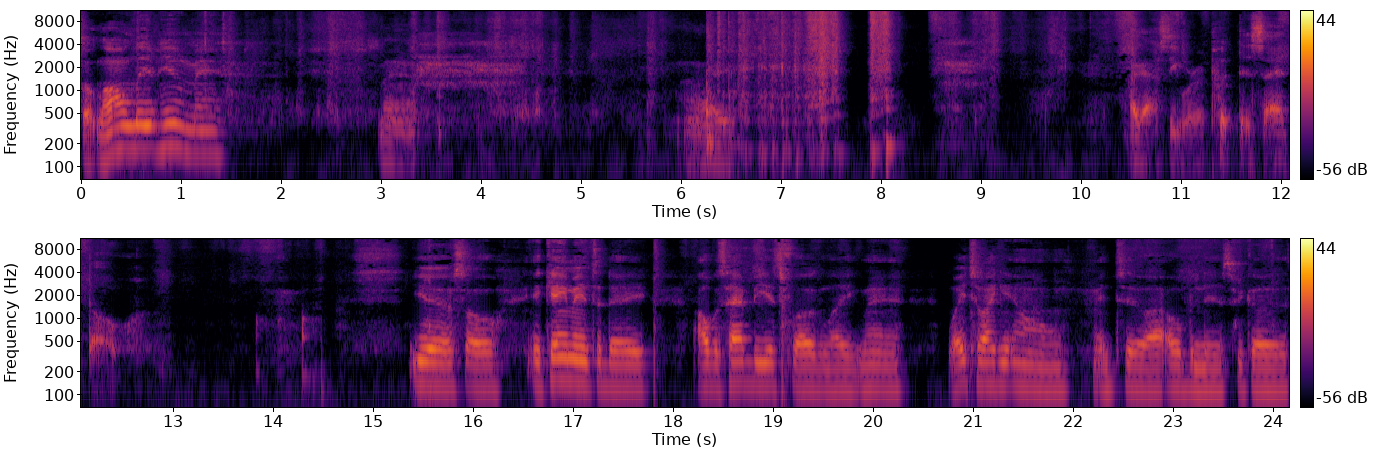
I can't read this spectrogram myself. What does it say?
So long live him, man. Man. Alright. I gotta see where I put this at though. Yeah, so it came in today. I was happy as fuck. Like, man, wait till I get home until I open this because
